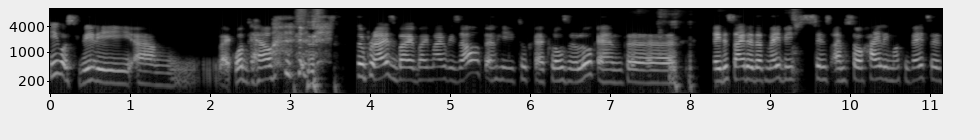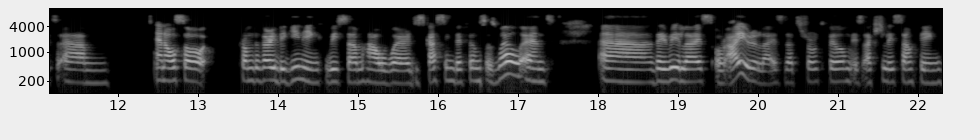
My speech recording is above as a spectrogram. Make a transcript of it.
he was really um, like, what the hell? Surprised by, by my result. And he took a closer look and uh, they decided that maybe since I'm so highly motivated, um, and also from the very beginning, we somehow were discussing the films as well. And uh, they realized, or I realized, that short film is actually something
